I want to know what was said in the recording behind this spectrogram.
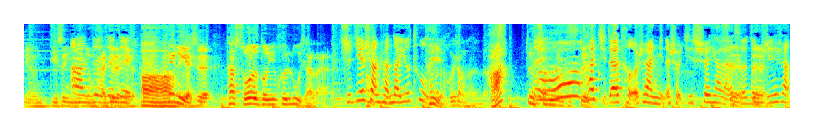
那种迪士尼啊那种排队的那个。啊啊。那个也是，它所有的东西会录下来，直接上传到 YouTube，它也会上传的。啊！对，它举在头上，你的手机摄下来的所有的对。直接上，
